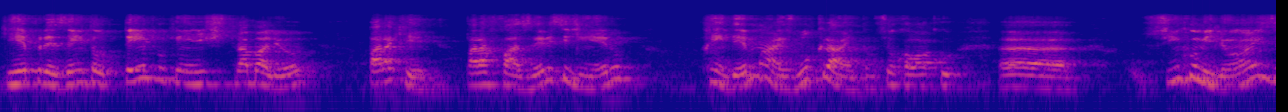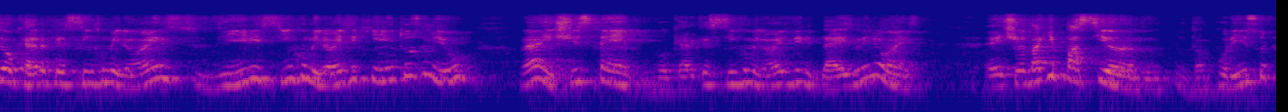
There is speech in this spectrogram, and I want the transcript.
que representa o tempo que a gente trabalhou, para quê? Para fazer esse dinheiro render mais, lucrar. Então, se eu coloco uh, ah, 5 milhões, eu quero que esses 5 milhões vire 5 milhões e 500 mil né, em X tempo. Eu quero que esses 5 milhões vire 10 milhões. A gente não está aqui passeando. Então, por isso,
